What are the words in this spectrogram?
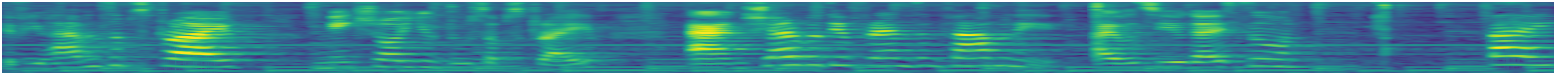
If you haven't subscribed make sure you do subscribe and share with your friends and family. I will see you guys soon. Bye.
